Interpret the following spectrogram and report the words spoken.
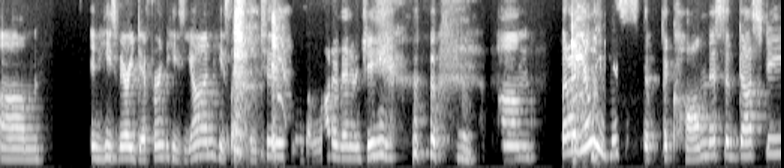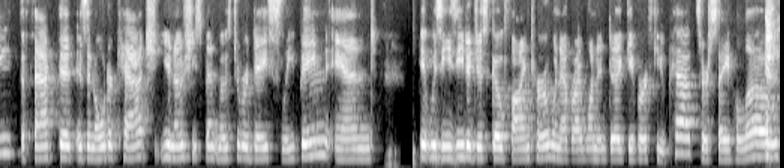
Um, and he's very different. He's young, he's less than two, he has a lot of energy. mm. um, but I really miss the, the calmness of Dusty. The fact that as an older cat, she, you know, she spent most of her day sleeping and it was easy to just go find her whenever I wanted to give her a few pets or say hello.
